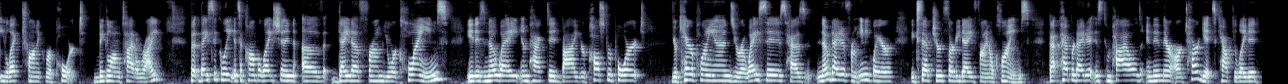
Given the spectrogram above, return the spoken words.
Electronic Report. Big long title, right? But basically, it's a compilation of data from your claims. It is no way impacted by your cost report your care plans, your OASIS has no data from anywhere except your 30 day final claims. That PEPPER data is compiled and then there are targets calculated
